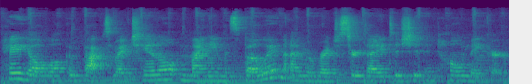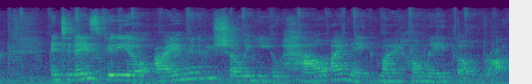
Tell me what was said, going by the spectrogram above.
Hey y'all, welcome back to my channel. My name is Bowen. I'm a registered dietitian and homemaker. In today's video, I am going to be showing you how I make my homemade bone broth.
